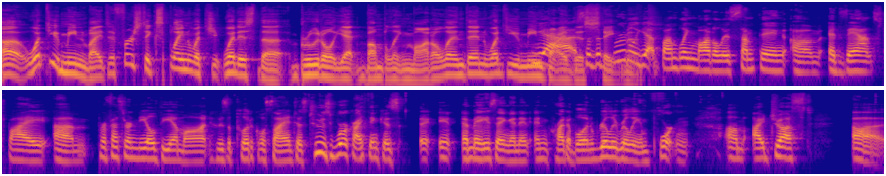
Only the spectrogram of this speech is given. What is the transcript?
Uh, what do you mean by it? First, explain what you, what is the brutal yet bumbling model, and then what do you mean yeah, by this so the statement? brutal yet bumbling model is something um, advanced by um, Professor Neil Diamant, who's a political scientist, whose work I think is uh, amazing and incredible and really, really important. Um, I just uh,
